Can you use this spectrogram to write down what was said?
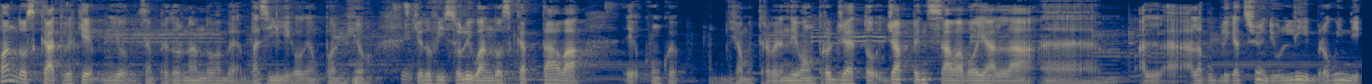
quando scatti, perché io sempre tornando vabbè, a Basilico, che è un po' il mio sì. chiedo fisso, lui quando scattava e comunque diciamo intraprendeva un progetto, già pensava poi alla, eh, alla, alla pubblicazione di un libro, quindi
